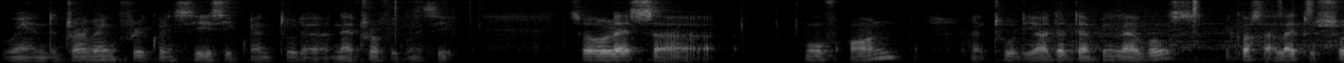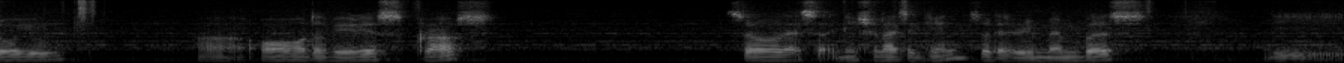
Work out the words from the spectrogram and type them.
when the driving frequency is equal to the natural frequency. So let's uh, move on to the other damping levels because I like to show you uh, all the various graphs. So let's uh, initialize again so that remembers the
